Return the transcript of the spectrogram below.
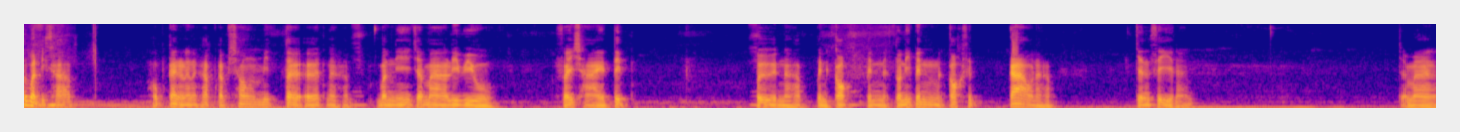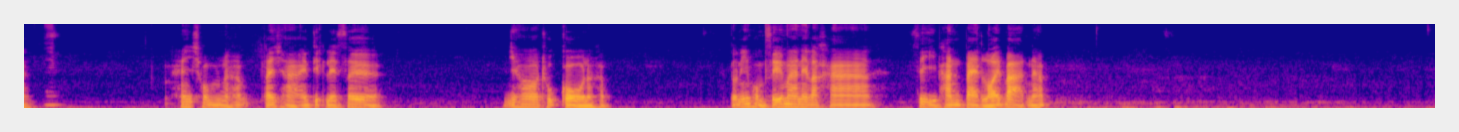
สวัสดีครับ พบกันอีกแล้วนะครับกับช่อง Mr. Earth นะครับ วันนี้จะมารีวิว ไฟฉายติด ปืนนะครับ เป็นก๊อกเป็นตัวนี้เป็นก๊อกสิบเก้านะครับ เจนสี่นะครับ จะมา ให้ชมนะครับ ไฟฉายติดเลเซอร์ ยี่ห้อทูโกนะครับ ตัวนี้ผมซื้อมาในราคา 4,800 บาทนะครับ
